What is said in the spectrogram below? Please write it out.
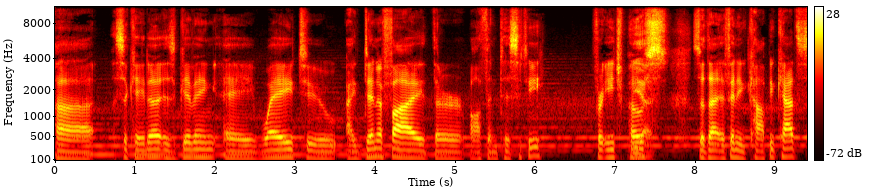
uh, Cicada is giving a way to identify their authenticity for each post. so that if any copycats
